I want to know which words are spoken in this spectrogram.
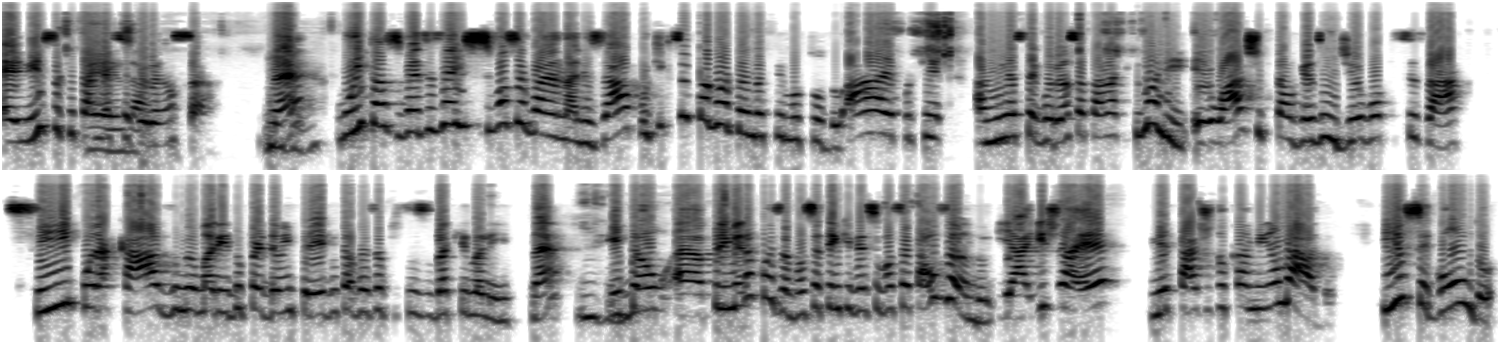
é nisso que está a é, minha exato. segurança? Né? Uhum. Muitas vezes é isso. Se você vai analisar, por que, que você está guardando aquilo tudo? Ah, é porque a minha segurança está naquilo ali. Eu acho que talvez um dia eu vou precisar. Se por acaso meu marido perdeu o emprego, talvez eu precise daquilo ali, né? Uhum. Então, a primeira coisa, você tem que ver se você está usando. E aí já é metade do caminho andado. E o segundo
